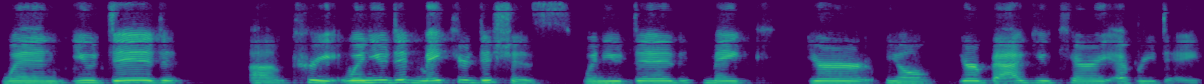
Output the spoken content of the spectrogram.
when you did um, create, when you did make your dishes, when you did make your you know your bag you carry every day,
